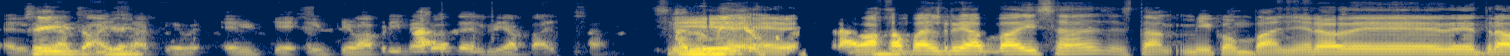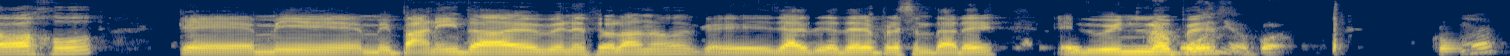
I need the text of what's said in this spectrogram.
El Sí. Baixa, que el, que, el que va primero es del Real Baixa. Sí, eh, trabaja para el Real Baisas, está mi compañero de, de trabajo, que es mi, mi panita es venezolano, que ya, ya te le presentaré, Edwin Ah, López. coño, ¿Cómo?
